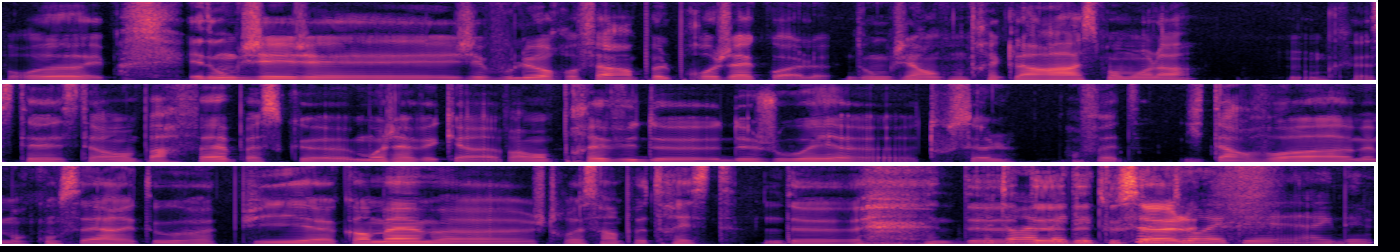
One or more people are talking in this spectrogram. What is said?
pour eux. Et, et donc j'ai voulu refaire un peu le projet, quoi. donc j'ai rencontré Clara à ce moment-là. Donc euh, c'était vraiment parfait parce que moi j'avais vraiment prévu de, de jouer euh, tout seul en fait. Guitare-voix, même en concert et tout. Puis euh, quand même, je trouvais ça un peu triste de, de, de, de tout seul. seul. été avec des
